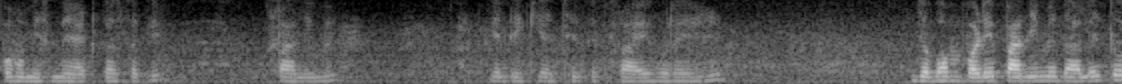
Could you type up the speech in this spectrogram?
को हम इसमें ऐड कर सकें पानी में। ये देखिए, अच्छे से फ्राई हो रहे हैं। जब हम बड़े पानी में डालें तो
